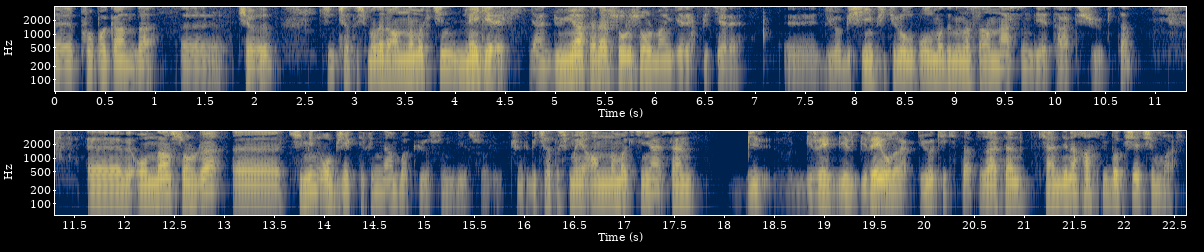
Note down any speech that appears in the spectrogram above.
e, propaganda e, çağı. Şimdi çatışmaları anlamak için ne gerek? Yani dünya kadar soru sorman gerek bir kere e, diyor. Bir şeyin fikir olup olmadığını nasıl anlarsın diye tartışıyor kitap. E, ve ondan sonra e, kimin objektifinden bakıyorsun diye soruyor. Çünkü bir çatışmayı anlamak için yani sen bir birey, bir birey olarak diyor ki kitap zaten kendine has bir bakış açın var.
